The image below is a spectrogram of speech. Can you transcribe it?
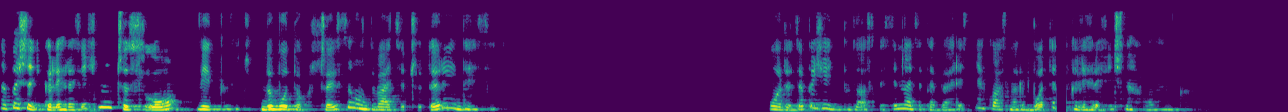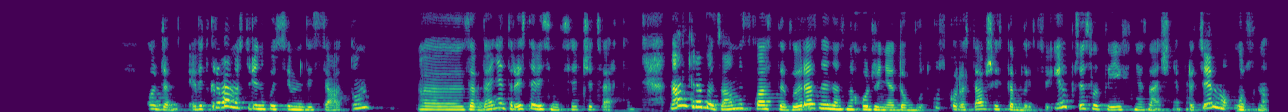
Напишіть каліграфічне число, відповідь. Добуток чисел 24 і 10. Отже, запишіть, будь ласка, 17 березня, класна робота, каліграфічна хвилинка. Отже, відкриваємо сторінку 70, е, завдання 384. Нам треба з вами скласти вирази на знаходження добутку, скориставшись таблицею, і обчислити їхнє значення. Працюємо усно.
